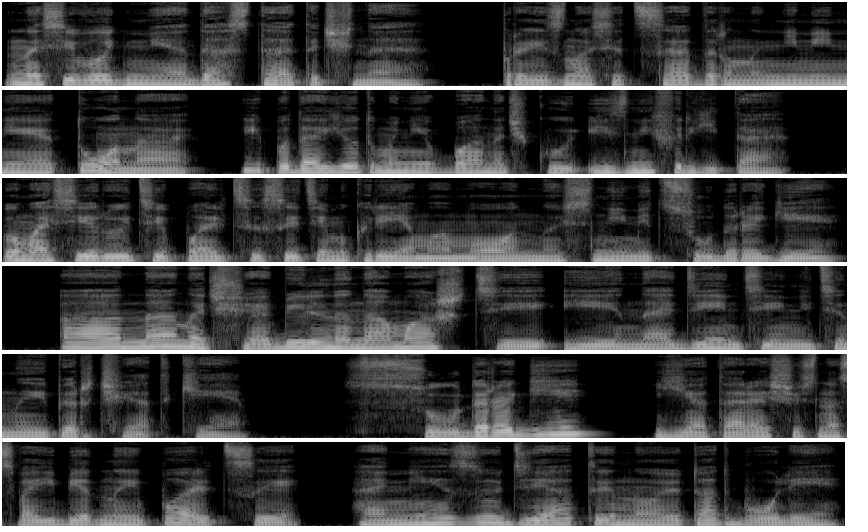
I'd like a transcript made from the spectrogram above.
«На сегодня достаточно», — произносит Садерн, не меняя тона, и подает мне баночку из нефрита. «Помассируйте пальцы с этим кремом, он снимет судороги. А на ночь обильно намажьте и наденьте нитяные перчатки». «Судороги?» Я таращусь на свои бедные пальцы. Они зудят и ноют от боли.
